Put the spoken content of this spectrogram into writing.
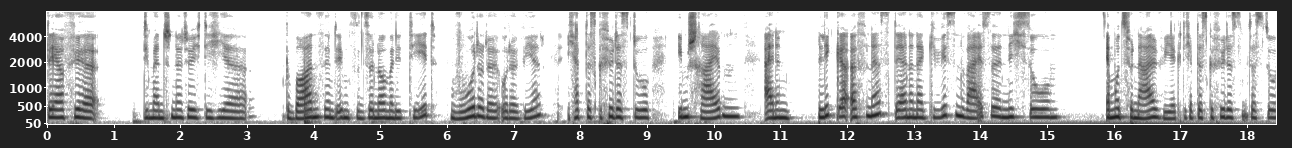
der für die Menschen natürlich, die hier geboren sind, eben zu dieser Normalität wurde oder, oder wird. Ich habe das Gefühl, dass du im Schreiben einen Blick eröffnest, der in einer gewissen Weise nicht so emotional wirkt. Ich habe das Gefühl, dass, dass du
